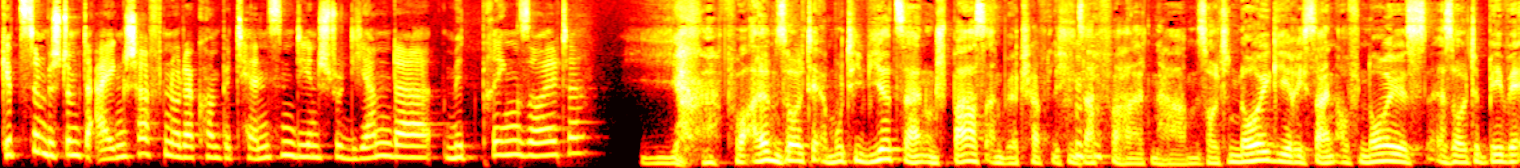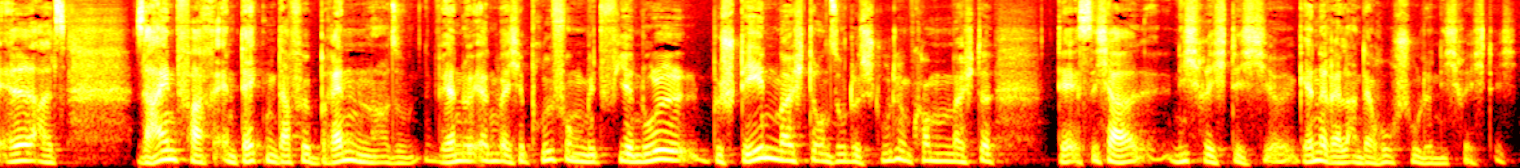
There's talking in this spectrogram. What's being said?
Gibt es denn bestimmte Eigenschaften oder Kompetenzen, die ein Studierender mitbringen sollte? Ja, vor allem sollte er motiviert sein und Spaß an wirtschaftlichen Sachverhalten haben, sollte neugierig sein auf Neues, er sollte BWL als sein Fach entdecken, dafür brennen. Also wer nur irgendwelche Prüfungen mit 4.0 bestehen möchte und so durchs Studium kommen möchte, der ist sicher nicht richtig, äh, generell an der Hochschule nicht richtig.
